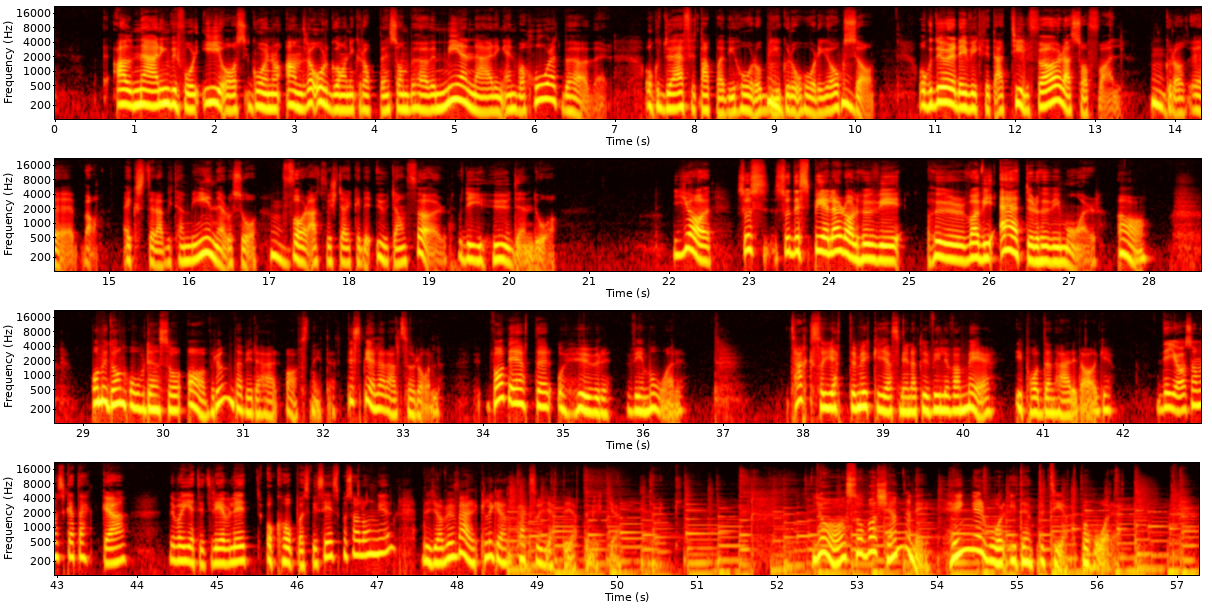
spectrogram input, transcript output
all näring vi får i oss går några andra organ i kroppen som behöver mer näring än vad håret behöver. Och därför tappar vi hår och blir gråhåriga också. Och då är det viktigt att tillföra så fall grå, eh, ja, extra vitaminer och så för att förstärka det utanför. Och det är ju huden då. Ja, så, så det spelar roll hur vi, hur, vad vi äter och hur vi mår. Ja. Och med de orden så avrundar vi det här avsnittet. Det spelar alltså roll vad vi äter och hur vi mår. Tack så jättemycket Jasmin att du ville vara med i podden här idag. Det är jag som ska tacka. Det var jättetrevligt och hoppas vi ses på salongen. Det gör vi verkligen. Tack så jättemycket. Tack. Ja, så vad känner ni? Hänger vår identitet på håret?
